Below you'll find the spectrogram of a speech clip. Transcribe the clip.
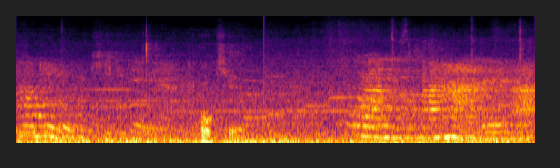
เท่าที่หนูคิดอย่างเงี้ย โอเค ควรอาหารเลยค่ะ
